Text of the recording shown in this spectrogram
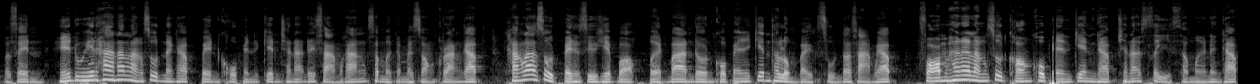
36.4%เฮดทูเฮด5นัดหลังสุดนะครับ เป็นโคเปนเฮเกนชนะได้ 3 ครั้ง เสมอกันไป 2 ครั้งครับ ครั้งล่าสุดเป็นซิลเคบอกเปิดบ้านโดนโคเปนเฮเกนถล่มไป 0 ต่อ 3 ครับ ฟอร์ม5นัดหลังสุดของโคเปนเฮเกนครับ ชนะ 4 เสมอ 1 ครับ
